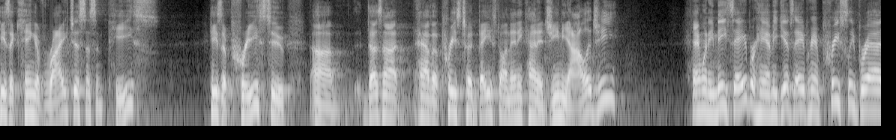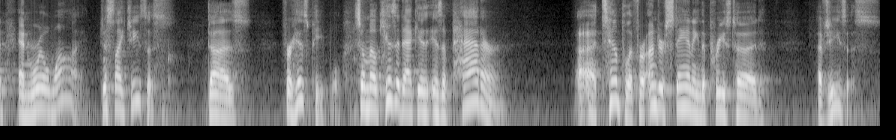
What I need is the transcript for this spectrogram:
He's a king of righteousness and peace. He's a priest who uh, does not have a priesthood based on any kind of genealogy. And when he meets Abraham, he gives Abraham priestly bread and royal wine, just like Jesus does for his people. So Melchizedek is, is a pattern, a template for understanding the priesthood of Jesus.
